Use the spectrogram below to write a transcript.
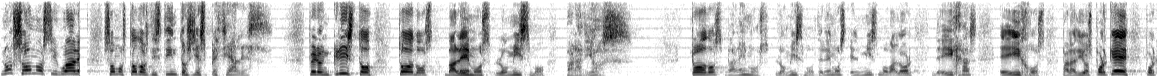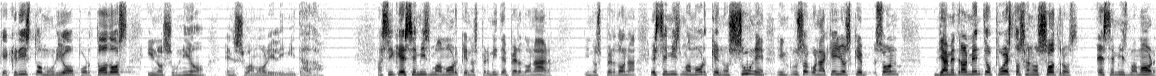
No somos iguales, somos todos distintos y especiales. Pero en Cristo todos valemos lo mismo para Dios. Todos valemos lo mismo, tenemos el mismo valor de hijas e hijos para Dios. ¿Por qué? Porque Cristo murió por todos y nos unió en su amor ilimitado. Así que ese mismo amor que nos permite perdonar y nos perdona, ese mismo amor que nos une incluso con aquellos que son diametralmente opuestos a nosotros, ese mismo amor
